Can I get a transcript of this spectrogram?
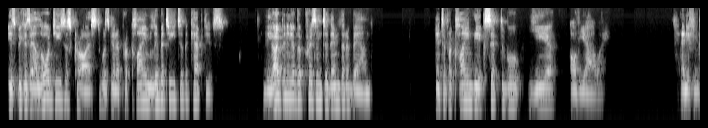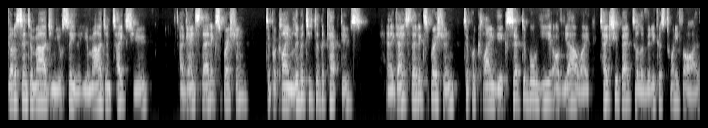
is because our Lord Jesus Christ was going to proclaim liberty to the captives, the opening of the prison to them that are bound, and to proclaim the acceptable year of Yahweh. And if you've got a center margin, you'll see that your margin takes you against that expression to proclaim liberty to the captives, and against that expression to proclaim the acceptable year of Yahweh takes you back to Leviticus 25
